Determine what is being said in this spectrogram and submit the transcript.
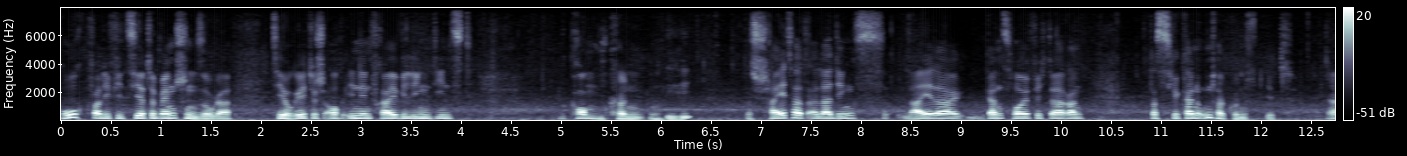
hochqualifizierte Menschen sogar theoretisch auch in den Freiwilligendienst bekommen könnten. Mhm. Das scheitert allerdings leider ganz häufig daran, dass es hier keine Unterkunft gibt. Ja?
